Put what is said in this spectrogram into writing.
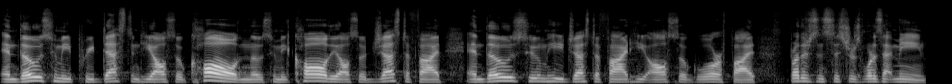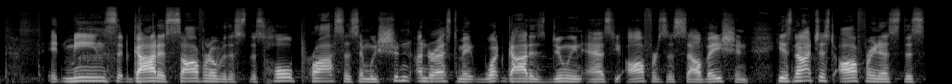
And those whom he predestined, he also called. And those whom he called, he also justified. And those whom he justified, he also glorified. Brothers and sisters, what does that mean? It means that God is sovereign over this, this whole process, and we shouldn't underestimate what God is doing as He offers us salvation. He is not just offering us this,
